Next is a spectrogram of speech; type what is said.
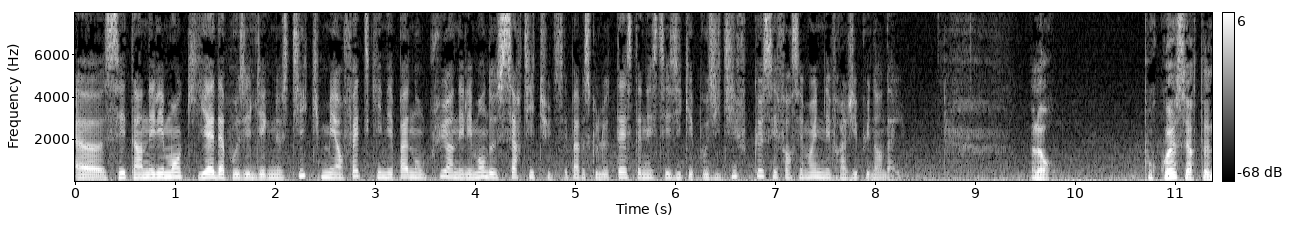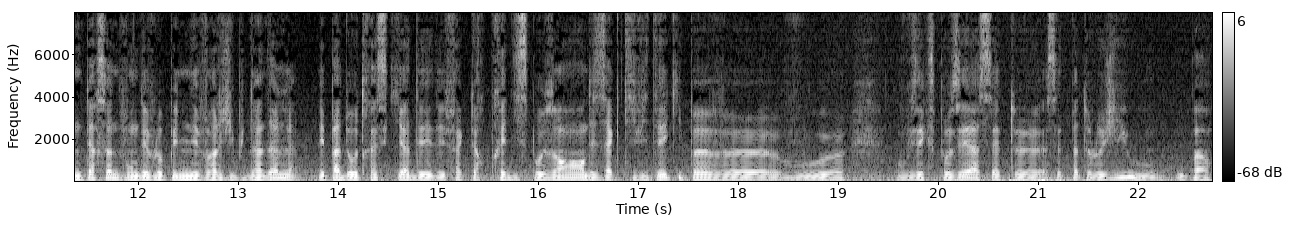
Euh, c'est un élément qui aide à poser le diagnostic, mais en fait qui n'est pas non plus un élément de certitude. C'est pas parce que le test anesthésique est positif que c'est forcément une névralgie pudendale. Alors, pourquoi certaines personnes vont développer une névralgie pudendale et pas d'autres? Est-ce qu'il y a des, facteurs prédisposants, des activités qui peuvent euh, vous, euh, vous exposer à cette, pathologie ou pas?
